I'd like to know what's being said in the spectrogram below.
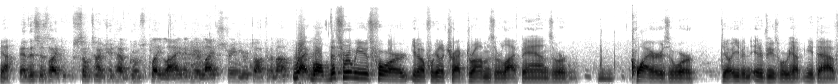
yeah. And this is like sometimes you'd have groups play live in here, live stream. You were talking about. Right. Well, this room we use for you know if we're going to track drums or live bands or choirs or you know even interviews where we have need to have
